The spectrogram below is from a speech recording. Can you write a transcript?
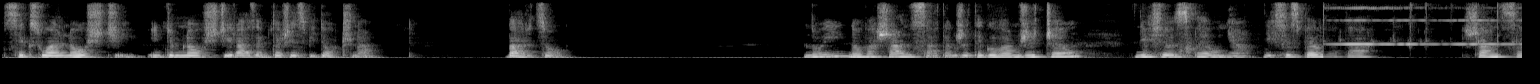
seksualności, intymności razem też jest widoczna. Bardzo. No i nowa szansa, także tego Wam życzę. Niech się spełnia, niech się spełnia ta szansa,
